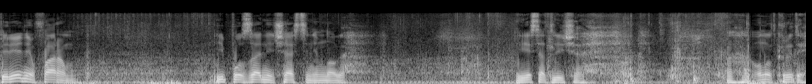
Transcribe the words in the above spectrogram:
передним фарам и по задней части немного. Есть отличия. Ага, он открытый.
